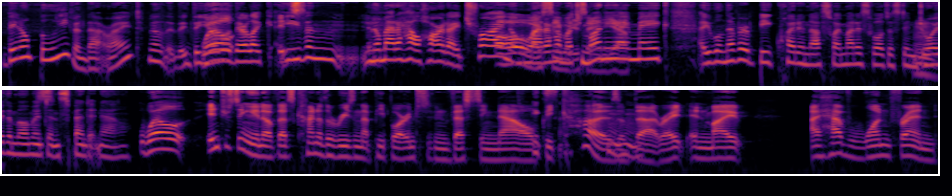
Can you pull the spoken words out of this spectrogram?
They don't believe in that, right? Well, The, the YOLO, they're like, even no matter how hard I try, Oh, no matter how much money I make, it will never be quite enough. So I might as well just Mm. enjoy the moment and spend it now. Well, interestingly enough, that's kind of the reason that people are interested in investing now Exact- because of that, right? And my, I have one friend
